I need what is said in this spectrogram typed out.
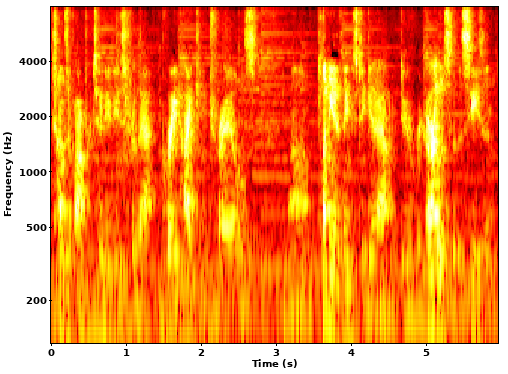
tons of opportunities for that. Great hiking trails, um, plenty of things to get out and do, regardless of the season.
